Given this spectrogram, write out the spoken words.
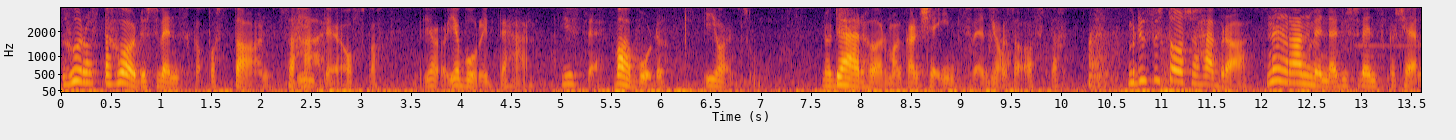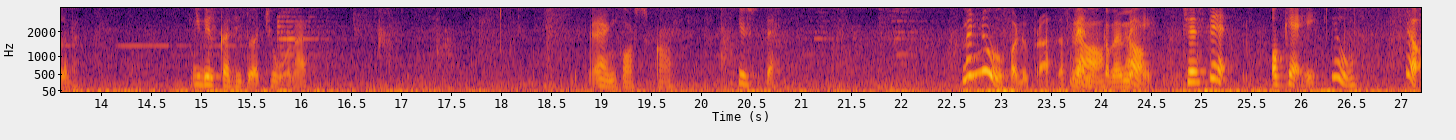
Hur ofta hör du svenska på stan så här? Inte ofta. Jag, jag bor inte här. Just det. Var bor du? I Joensuu. Nå, där hör man kanske inte svenska Ja. så ofta. Men du förstår så här bra. När använder du svenska själv? I vilka situationer? En koskaan. Just det. Men nu får du prata svenska Ja, med ja. mig. Känns det okej? Jo. Ja.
